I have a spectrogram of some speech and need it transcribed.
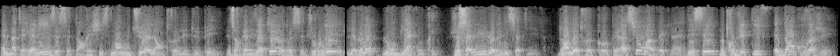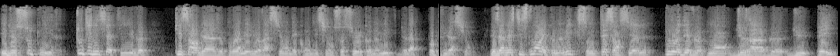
Elle matérialise cet enrichissement mutuel entre les deux pays. Les organisateurs de cette journée, Level Up, l'ont bien compris. Je salue leur initiative. Dans notre coopération avec la RDC, notre objectif est d'encourager et de soutenir toute initiative qui s'engage pour l'amélioration des conditions socio-économiques de la population. Les investissements économiques sont essentiels pour le développement durable du pays.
